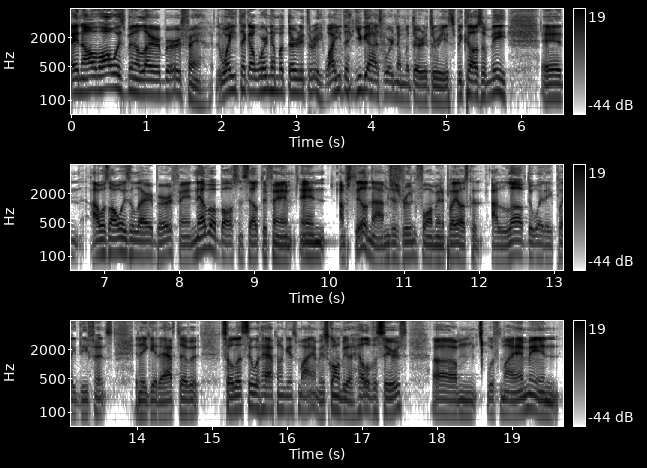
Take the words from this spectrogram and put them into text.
And I've always been a Larry Bird fan. Why you think I wear number thirty three? Why you think you guys wear number thirty three? It's because of me, and I was always a Larry Bird fan, never a Boston Celtic fan, and I'm still not. I'm just rooting for them in the playoffs because I love the way they play defense and they get after it. So let's see what happens against Miami. It's going to be a hell of a series um, with Miami, and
